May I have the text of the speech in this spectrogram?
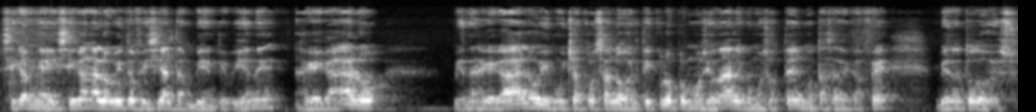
Síganme ahí, sigan al Lobito Oficial también, que vienen regalos Viene regalo y muchas cosas, los artículos promocionales como esos termos, de café, viene todo eso.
